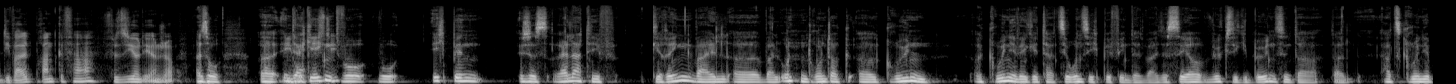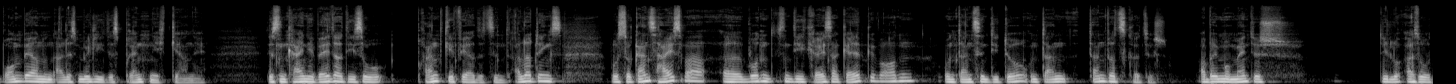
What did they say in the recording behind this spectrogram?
die Waldbrandgefahr für Sie und Ihren Job? Also äh, in der Gegend, wo, wo ich bin, ist es relativ gering, weil, äh, weil unten drunter äh, grün, äh, grüne Vegetation sich befindet, weil das sehr wüchsige Böden sind. Da, da hat es grüne Brombeeren und alles Mögliche, das brennt nicht gerne. Das sind keine Wälder, die so brandgefährdet sind. Allerdings, wo es so ganz heiß war, äh, wurden, sind die Gräser gelb geworden und dann sind die dürr und dann, dann wird es kritisch. Aber im Moment ist die, also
